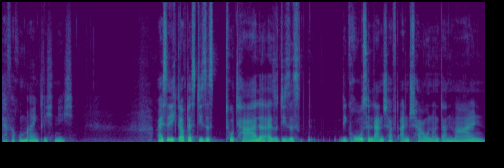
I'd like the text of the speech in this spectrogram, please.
ja, warum eigentlich nicht? Weißt du, ich glaube, dass dieses Totale, also dieses, die große Landschaft anschauen und dann malen,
